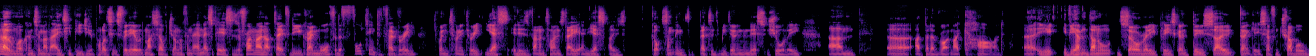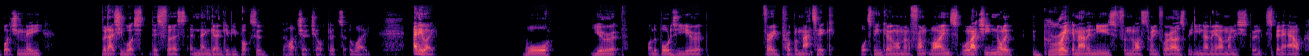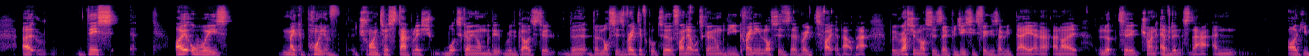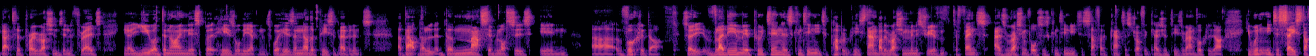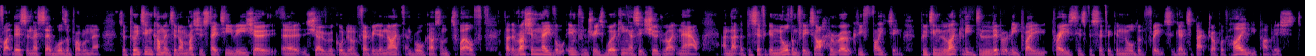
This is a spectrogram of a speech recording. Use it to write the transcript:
Hello and welcome to another ATP Geopolitics video with myself, Jonathan MS. This is a frontline update for the Ukraine war for the 14th of February 2023. Yes, it is Valentine's Day, and yes, I've got something better to be doing than this, surely. Um, uh, I'd better write my card. Uh, if you haven't done all, so already, please go and do so. Don't get yourself in trouble watching me, but actually watch this first and then go and give your box of heart shaped chocolates away. Anyway, war, Europe, on the borders of Europe, very problematic. What's been going on on the front lines? Well, actually, not a great amount of news from the last 24 hours, but you know me, I'll manage to spin, spin it out. Uh, this, uh, I always make a point of trying to establish what's going on with it with regards to the the losses. It's very difficult to find out what's going on with the Ukrainian losses. They're very tight about that. With Russian losses, they produce these figures every day, and and I look to try and evidence that. And argue back to the pro Russians in the threads, you know, you are denying this, but here's all the evidence. Well, here's another piece of evidence about the the massive losses in uh, Vuhledar. So Vladimir Putin has continued to publicly stand by the Russian Ministry of Defense as Russian forces continue to suffer catastrophic casualties around Vuhledar. He wouldn't need to say stuff like this unless there was a problem there. So Putin commented on Russia's state TV show uh, show recorded on February the 9th and broadcast on 12th that the Russian naval infantry is working as it should right now and that the Pacific and Northern fleets are heroically fighting. Putin likely deliberately play, praised his Pacific and Northern fleets against a backdrop of highly published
